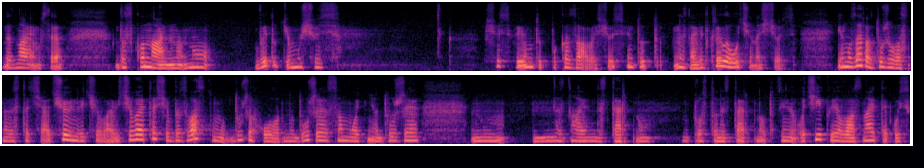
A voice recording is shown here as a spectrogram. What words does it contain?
не знаємо все досконально. Ну, ви тут йому щось щось ви йому тут показали, щось він тут, не знаю, відкрили очі на щось. Йому зараз дуже вас не вистачає. Що він відчуває? Відчуває те, що без вас тому дуже холодно, дуже самотньо, дуже, ну, не знаю, нестерпно. Ну, просто нестерпно. Тут він очікує вас, знаєте, якусь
